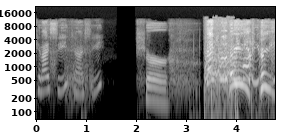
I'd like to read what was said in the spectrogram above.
Can I see? Can I see? Sure. Thanks for the Hey, free money. hey,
